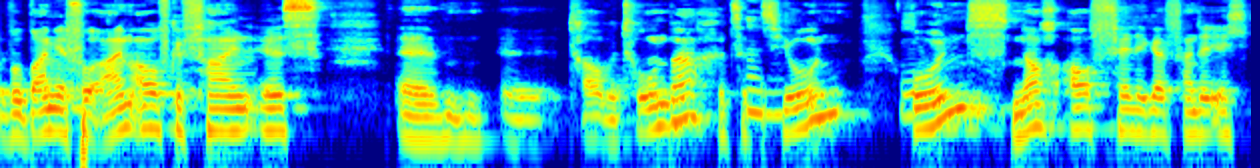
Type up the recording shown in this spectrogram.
wobei mir vor allem aufgefallen ist, ähm, äh, Traube Tonbach, Rezeption mhm. ja. und noch auffälliger fand ich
